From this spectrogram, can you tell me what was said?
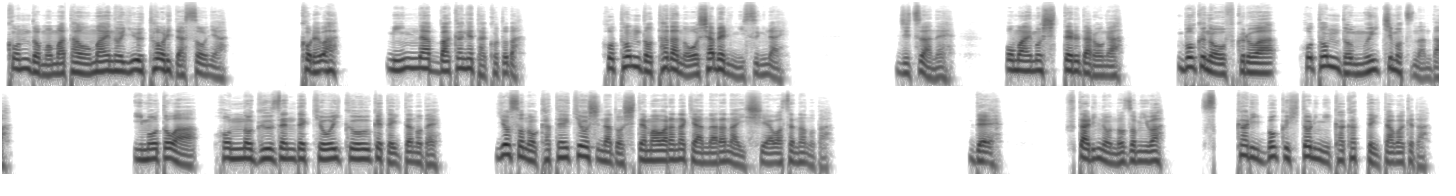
今度もまたお前の言う通りだそうにゃ。これは、みんな馬鹿げたことだ。ほとんどただのおしゃべりに過ぎない。実はね、お前も知ってるだろうが、僕のお袋はほとんど無一物なんだ。妹はほんの偶然で教育を受けていたので、よその家庭教師などして回らなきゃならない幸せなのだ。で、二人の望みはすっかり僕一人にかかっていたわけだ。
